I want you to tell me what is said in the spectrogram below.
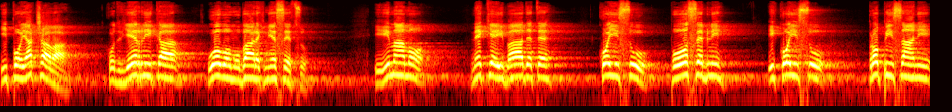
i pojačava kod vjernika u ovom Mubarek mjesecu. I imamo neke ibadete koji su posebni i koji su propisani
